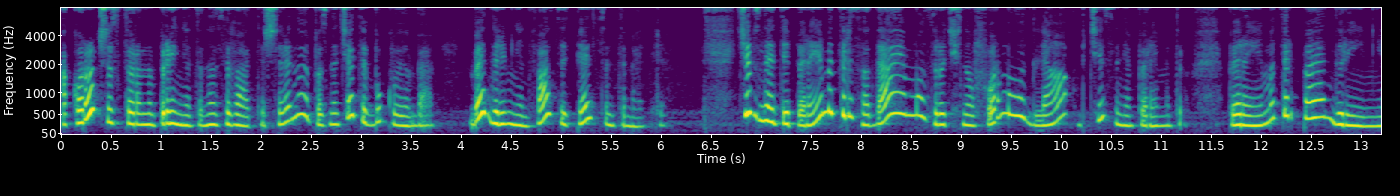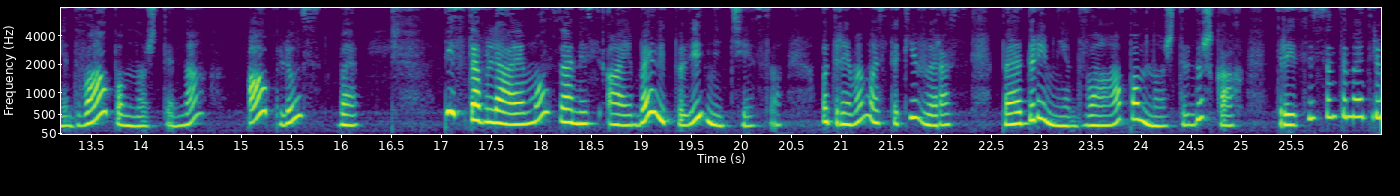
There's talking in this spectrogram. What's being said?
а коротшу сторону прийнято називати шириною, позначати буквою Б. Б дорівнює 25 см. Щоб знайти периметр, згадаємо зручну формулу для обчислення периметру. Периметр P дорівнює 2 помножити на А плюс Б. Підставляємо замість А і Б відповідні числа. Отримаємо ось такий вираз. P дорівнює 2 помножити в дужках 30 см,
